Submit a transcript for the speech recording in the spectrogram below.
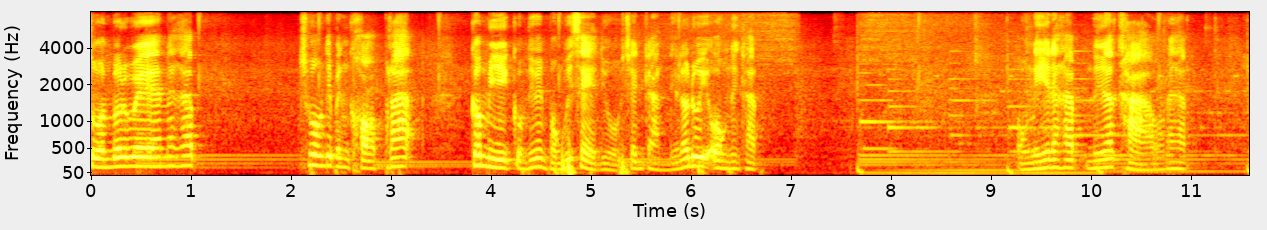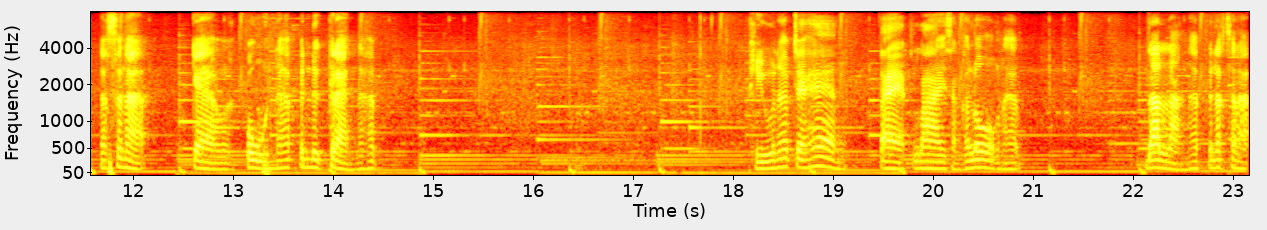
ส่วนบริเวณนะครับ ช่วงที่เป็นขอบพระก็มีกลุ่มที่เป็นผงวิเศษอยู่เช่นกัน เดี๋ยวเราดูอีกองค์หนึ่งครับ องค์นี้นะครับเนื้อขาวนะครับ ลักษณะแก่กว่าปูนนะครับเป็นหนึกแกร่งนะครับ ผิวนะครับจะแห้งแตกลายสังคโลกนะครับ ด้านหลังนะครับเป็นลักษณะ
